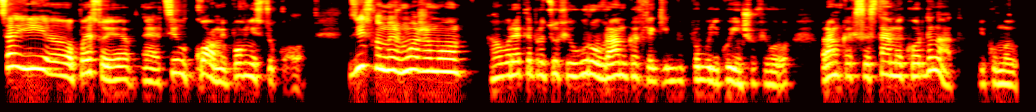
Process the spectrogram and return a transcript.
це і е, описує е, цілком і повністю коло. Звісно, ми ж можемо говорити про цю фігуру в рамках, як і про будь-яку іншу фігуру, в рамках системи координат, яку ми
